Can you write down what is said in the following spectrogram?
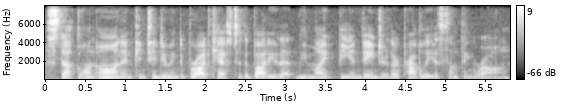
stuck on on and continuing to broadcast to the body that we might be in danger. There probably is something wrong.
